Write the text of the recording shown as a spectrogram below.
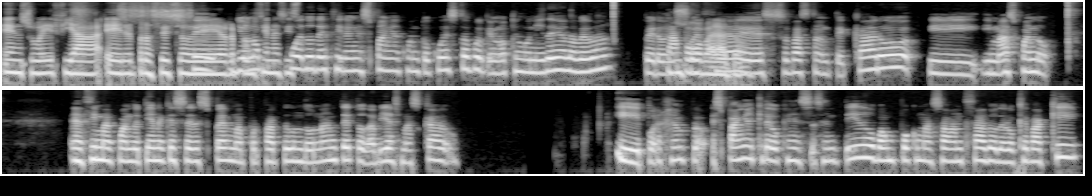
en Suecia el proceso de reproducción Yo no puedo decir en España cuánto cuesta porque no tengo ni idea, la verdad. Pero en Suecia es bastante caro y, y más cuando, encima cuando tiene que ser esperma por parte de un donante, todavía es más caro y, por ejemplo, España creo que en ese sentido va un poco más avanzado de lo que va aquí,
